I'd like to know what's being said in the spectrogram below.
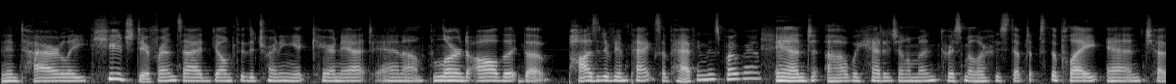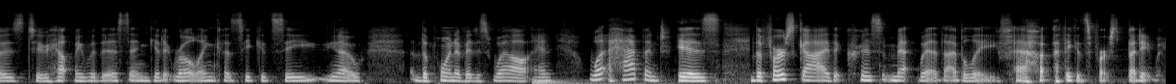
entirely huge difference. I had gone through the training at CareNet and um, learned all the the positive impacts of having this program. And uh, we had a gentleman, Chris Miller, who stepped up to the plate and chose to help me with this and get it rolling because he could see, you know, the point of it as well. And what happened is the first guy that Chris met with, I believe, I think it's first, but anyway,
